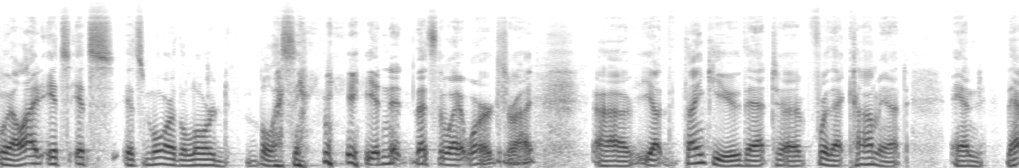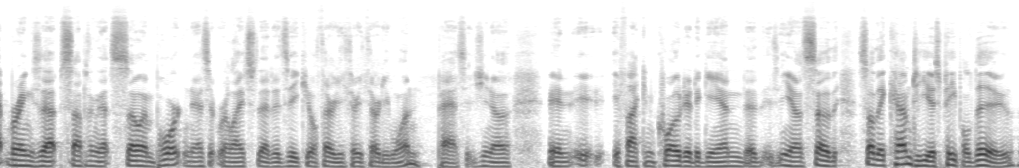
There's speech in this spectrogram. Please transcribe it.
Well, I, it's it's it's more the Lord blessing, isn't it? That's the way it works, right? Uh, yeah. Thank you that uh, for that comment and that brings up something that's so important as it relates to that Ezekiel 33 31 passage. You know, and if I can quote it again, you know, so, so they come to you as people do,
